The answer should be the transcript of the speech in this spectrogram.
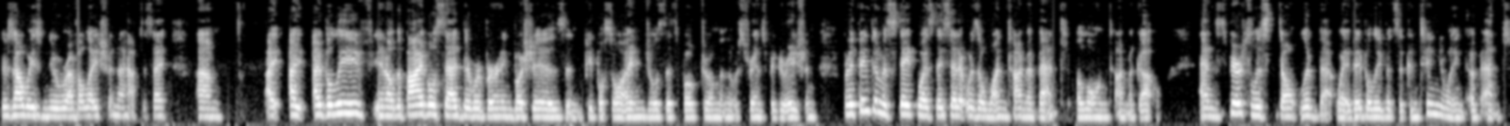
There's always new revelation, I have to say. Um, I, I, I believe, you know, the Bible said there were burning bushes and people saw angels that spoke to them and there was transfiguration. But I think the mistake was they said it was a one time event a long time ago. And spiritualists don't live that way. They believe it's a continuing event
